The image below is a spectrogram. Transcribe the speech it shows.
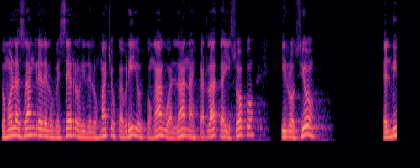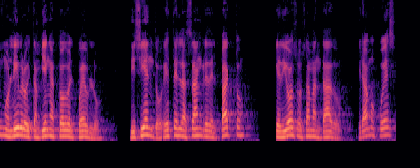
tomó la sangre de los becerros y de los machos cabrillos con agua, lana, escarlata y sopo, y roció el mismo libro y también a todo el pueblo, diciendo, esta es la sangre del pacto que Dios os ha mandado. Miramos pues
